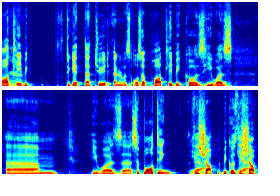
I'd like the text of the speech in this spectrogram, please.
partly Yeah. be- to get tattooed, and it was also partly because he was um, he was uh, supporting the Yeah. shop because the Yeah. shop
